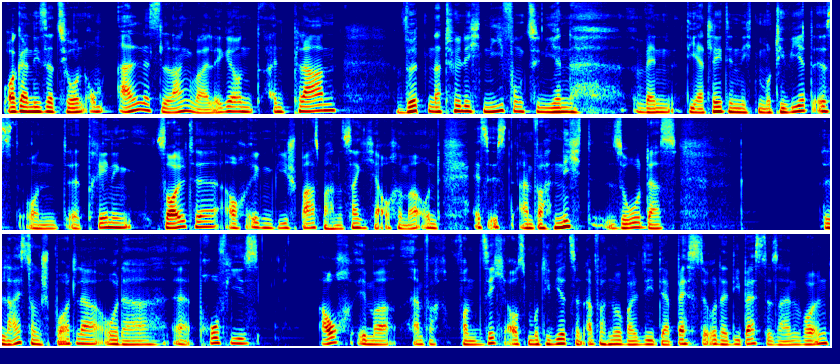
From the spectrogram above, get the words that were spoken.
Organisation, um alles Langweilige. Und ein Plan wird natürlich nie funktionieren, wenn die Athletin nicht motiviert ist und äh, Training sollte auch irgendwie Spaß machen. Das sage ich ja auch immer. Und es ist einfach nicht so, dass Leistungssportler oder äh, Profis auch immer einfach von sich aus motiviert sind, einfach nur, weil sie der Beste oder die Beste sein wollen,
